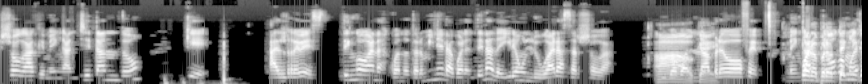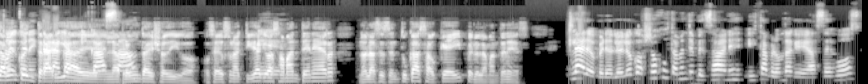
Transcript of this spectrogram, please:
yoga que me enganché tanto que al revés, tengo ganas cuando termine la cuarentena de ir a un lugar a hacer yoga. tipo Ah, una profe. Me encantó Bueno, pero de técnicamente entraría en mi de- en la pregunta que yo digo. O sea, es una actividad que Eh. vas a mantener, no la haces en tu casa, ok, pero la mantenés. Claro, pero lo loco, yo justamente pensaba en es- esta pregunta que haces vos,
